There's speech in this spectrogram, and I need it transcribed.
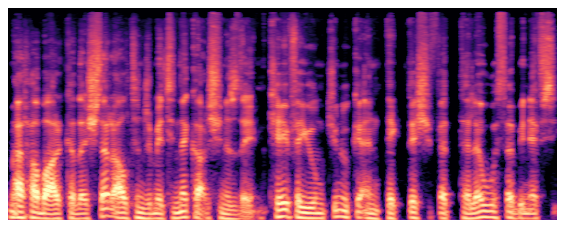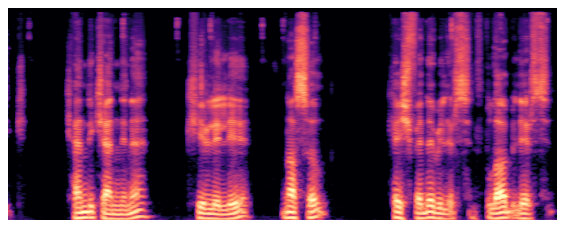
Merhaba arkadaşlar, 6. metinde karşınızdayım. Keyfe yumkinuke en tekteşifet televvüse bi nefsik. Kendi kendine kirliliği nasıl keşfedebilirsin, bulabilirsin.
